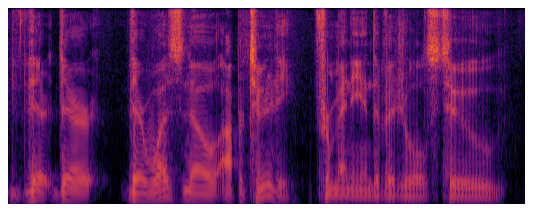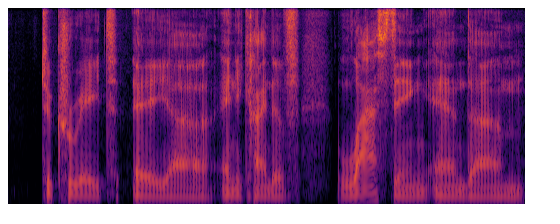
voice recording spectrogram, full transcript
there, there, there was no opportunity for many individuals to to create a uh, any kind of lasting and um,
